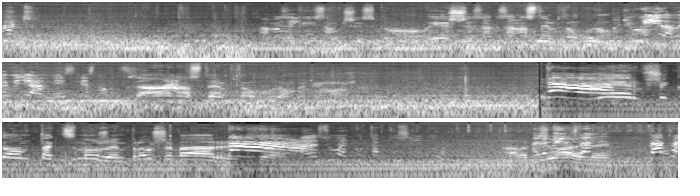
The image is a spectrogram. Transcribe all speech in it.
Patrz. Mamy jakieś zamczysko. Jeszcze za, za następną górą będzie morze. Mówiłam, ja wiedziałam, jest jasno. Za następną górą będzie morze. Pierwszy kontakt z morzem, proszę bardzo. Ale słuchaj, kontaktu jeszcze nie było. Ale Ale my już wizualny. Tata!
